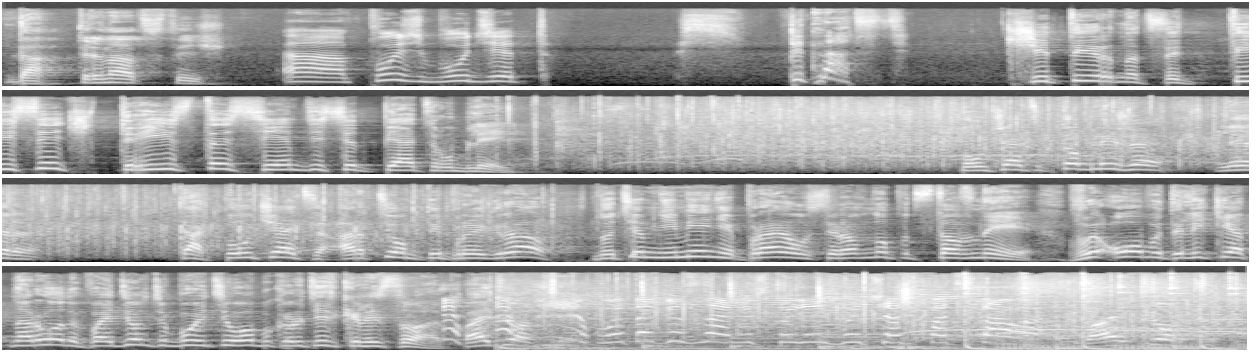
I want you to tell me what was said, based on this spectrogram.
Да. 13 тысяч. А, пусть будет с- 15. 14 тысяч 375 рублей. Получается, кто ближе? Лера, Так, получается, Артем, ты проиграл, но тем не менее правила все равно подставные. Вы оба далеки от народа, пойдемте, будете оба крутить колесо. Пойдемте, Вы так и знали, что здесь будет сейчас подстава. пойдемте.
